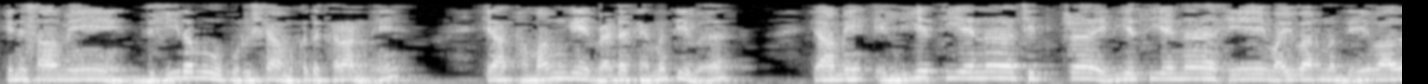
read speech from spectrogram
ඒ නිසා මේ ධීර වූ පුරුෂයා මොකද කරන්නේ? එයා තමන්ගේ වැඩ කැමැතිව එයා මේ එළියේ තියෙන චිත්‍ර එළියේ තියෙන ඒ වෛවර්ණ දේවල්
